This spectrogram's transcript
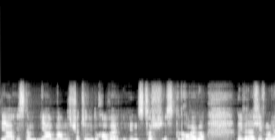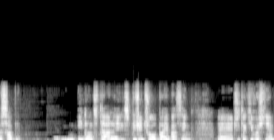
Ja jestem, ja mam doświadczenie duchowe, więc coś jest duchowego najwyraźniej w mojej osobie idąc dalej, spiritual bypassing, e, czyli takie właśnie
